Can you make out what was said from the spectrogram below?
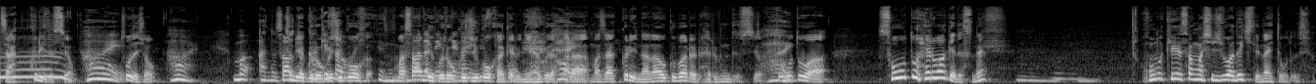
ざっくりですよ、はい、そうでしょ、はい、まあ、あの365まあ、365×200 だから、はい、まあ、ざっくり7億バレル減るんですよ。と、はい、いうことは、相当減るわけですね、この計算が市場はできてないってことですよ。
